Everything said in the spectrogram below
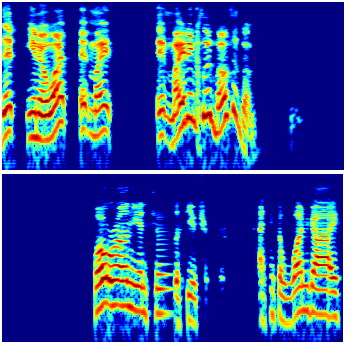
that you know what it might it might include both of them. While we're on the infield of the future, I think the one guy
